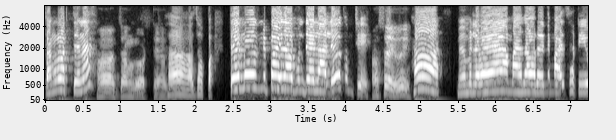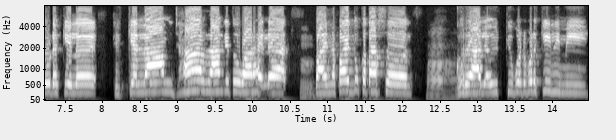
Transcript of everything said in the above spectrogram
चांगलं वाटते ना? हा चांगलं वाटतंय अगं. हा हा झोपा. त्यामुळे मी पाय दाबून द्यायला आले हो तुमचे. असं आहे होय? हा मी म्हणलं बाया माझ्या नवऱ्याने माझ्यासाठी एवढं केलंय. हे केलं झाड रांगेत उभा राहिल्यात. हम्म. पाय ना पाय दुखत असन. हा हा. घरी आल्यावर इतकी बडबड केली मी.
